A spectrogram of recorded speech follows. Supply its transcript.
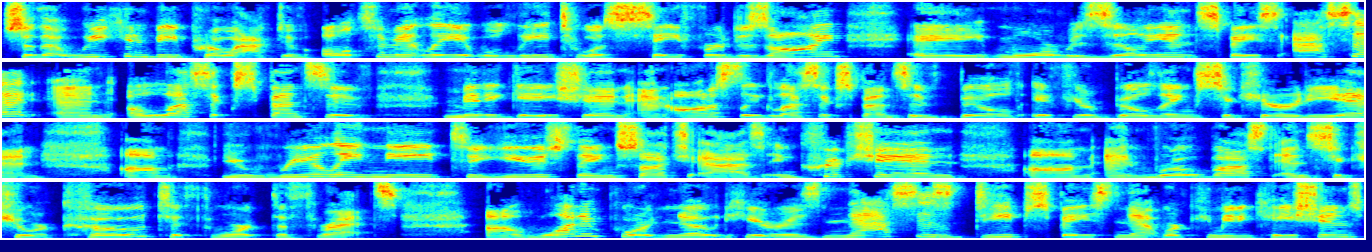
so that we can be proactive. Ultimately, it will lead to a safer design, a more resilient space asset, and a less expensive mitigation, and honestly, less expensive build if you're building security in. Um, you really need to use things such as encryption um, and robust and secure code to thwart the threats. Uh, one important note here is NASA's Deep Space Network communications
